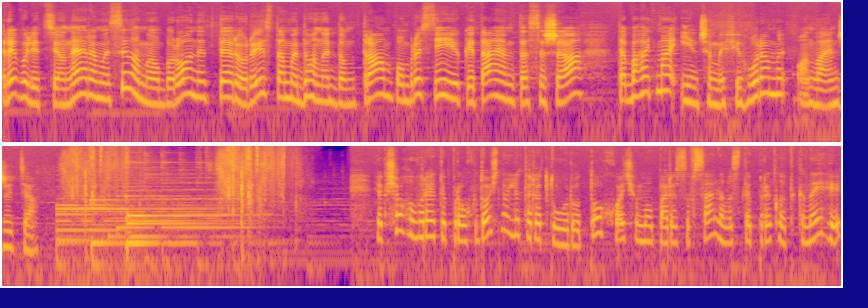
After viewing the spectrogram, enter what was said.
революціонерами, силами оборони, терористами, Дональдом Трампом, Росією, Китаєм та США та багатьма іншими фігурами онлайн життя. Якщо говорити про художню літературу, то хочемо перш за все навести приклад книги,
